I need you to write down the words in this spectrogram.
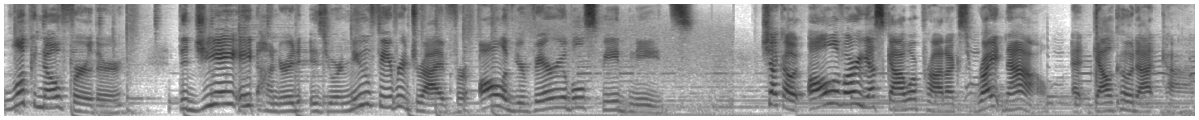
look no further. The GA800 is your new favorite drive for all of your variable speed needs. Check out all of our Yaskawa products right now at galco.com.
